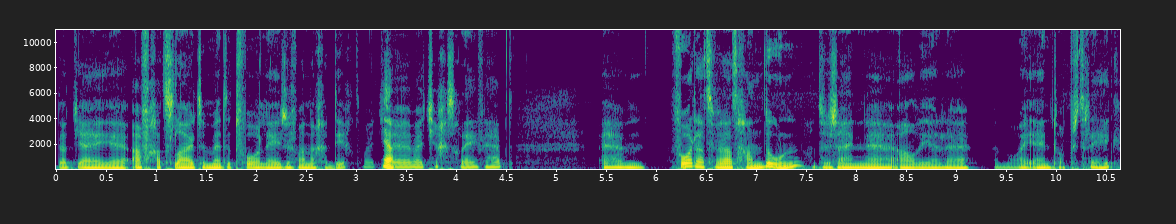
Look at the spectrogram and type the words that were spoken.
dat jij eh, af gaat sluiten met het voorlezen van een gedicht wat, Ja. je, wat je geschreven hebt. Ehm, voordat we dat gaan doen, want we zijn eh, alweer eh, een mooi eind op streek.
